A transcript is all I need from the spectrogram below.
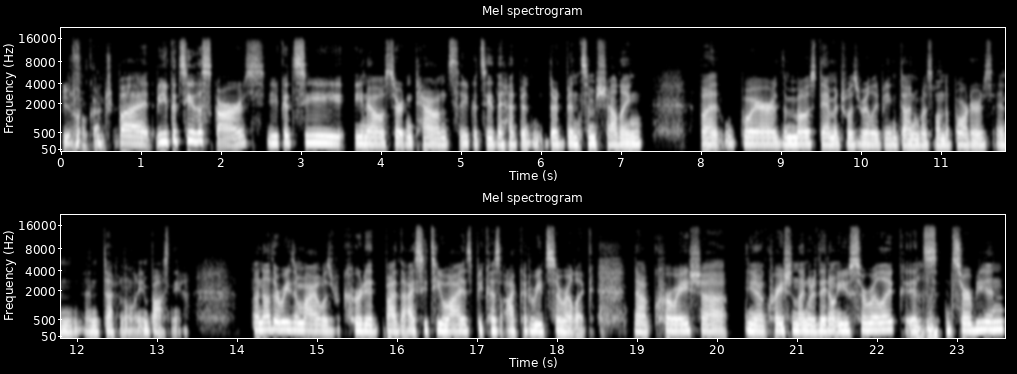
Beautiful country. But you could see the scars. You could see, you know, certain towns that you could see there had been there'd been some shelling. But where the most damage was really being done was on the borders and and definitely in Bosnia. Another reason why I was recruited by the ICTY is because I could read Cyrillic. Now, Croatia you know, Croatian language, they don't use Cyrillic. It's mm-hmm. in Serbian,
